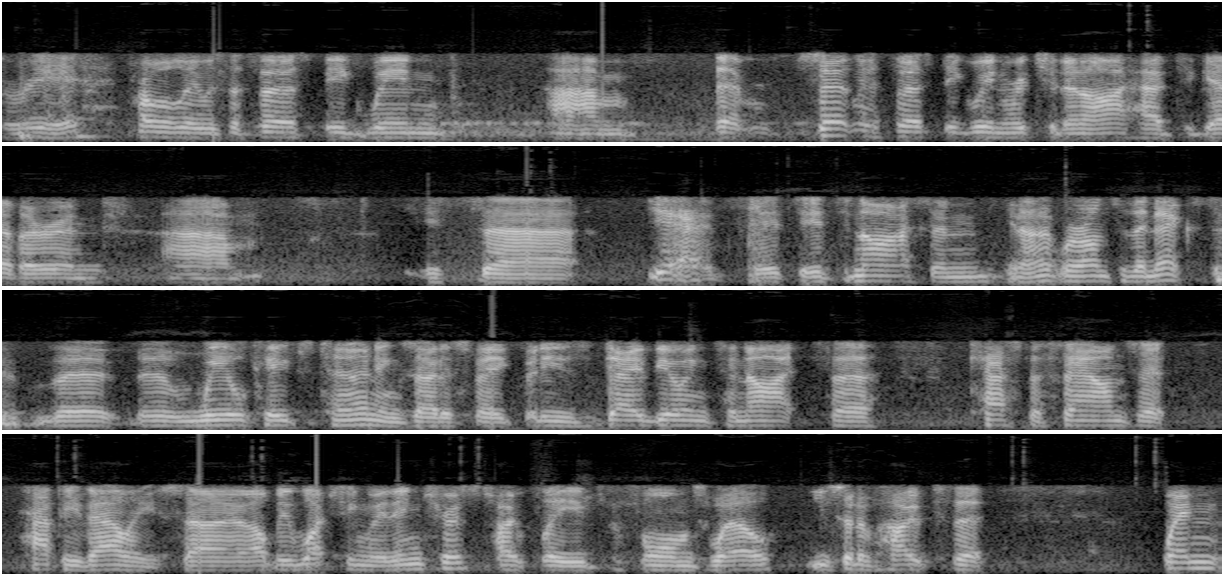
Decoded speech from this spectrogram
career. Probably was the first big win. Um, that certainly the first big win Richard and I had together, and um, it's uh, yeah, it's, it's it's nice, and you know we're on to the next. The the wheel keeps turning, so to speak. But he's debuting tonight for Caspar Fownes at Happy Valley, so I'll be watching with interest. Hopefully, he performs well. You sort of hope that when,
